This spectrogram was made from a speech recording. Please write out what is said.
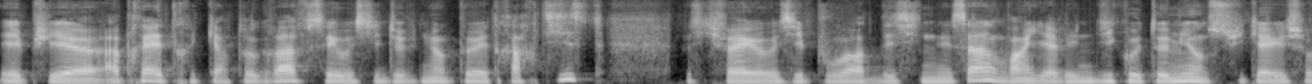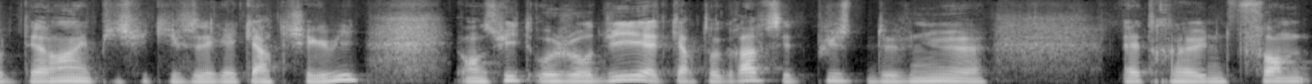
Et puis euh, après, être cartographe, c'est aussi devenu un peu être artiste, parce qu'il fallait aussi pouvoir dessiner ça. Enfin, il y avait une dichotomie entre celui qui allait sur le terrain et puis celui qui faisait les cartes chez lui. Ensuite, aujourd'hui, être cartographe, c'est plus devenu euh, être une forme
